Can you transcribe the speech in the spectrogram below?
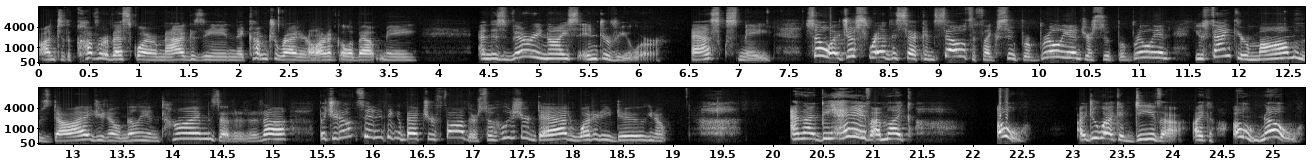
onto the cover of Esquire magazine. They come to write an article about me. And this very nice interviewer asks me, So I just read The Second Self. It's like super brilliant. You're super brilliant. You thank your mom who's died, you know, a million times, da da da da, but you don't say anything about your father. So who's your dad? What did he do? You know. And I behave. I'm like, Oh, I do like a diva. Like, oh no,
